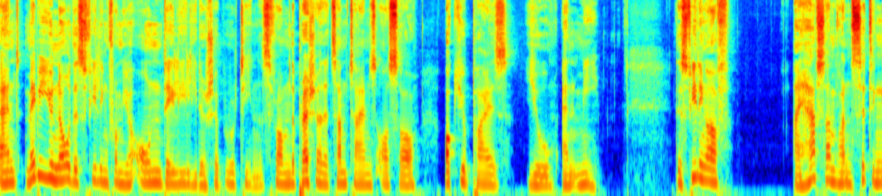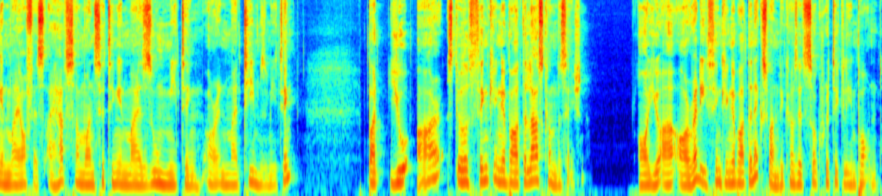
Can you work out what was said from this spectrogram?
And maybe you know this feeling from your own daily leadership routines, from the pressure that sometimes also occupies you and me. This feeling of, I have someone sitting in my office, I have someone sitting in my Zoom meeting or in my Teams meeting, but you are still thinking about the last conversation, or you are already thinking about the next one because it's so critically important.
